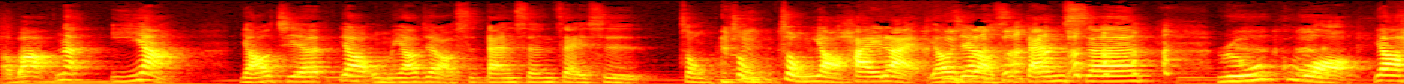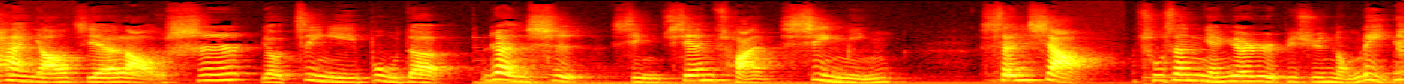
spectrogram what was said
好不好？那一样，姚杰要我们姚杰老师单身再是重 重重要 highlight，姚杰老师单身，如果要和姚杰老师有进一步的认识，请先传姓名、生肖。出生年月日必须农历，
